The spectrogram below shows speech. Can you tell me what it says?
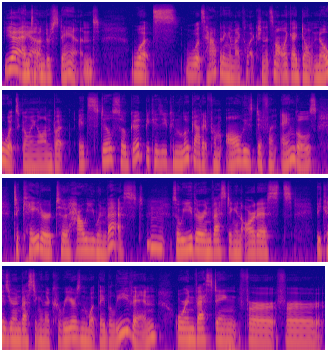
Yeah. and yeah. to understand what's what's happening in my collection. It's not like I don't know what's going on, but it's still so good because you can look at it from all these different angles to cater to how you invest. Mm. So either investing in artists because you're investing in their careers and what they believe in or investing for for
